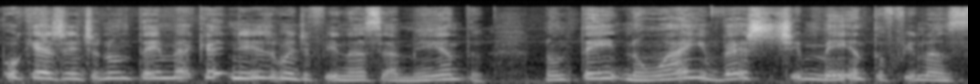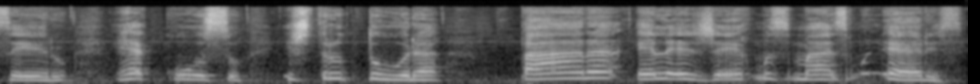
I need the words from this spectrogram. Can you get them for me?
Porque a gente não tem mecanismo de financiamento, não, tem, não há investimento financeiro, recurso, estrutura para elegermos mais mulheres.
